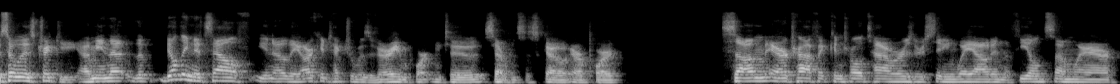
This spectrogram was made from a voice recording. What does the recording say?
So it was tricky. I mean, the, the building itself, you know, the architecture was very important to San Francisco Airport. Some air traffic control towers are sitting way out in the field somewhere.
